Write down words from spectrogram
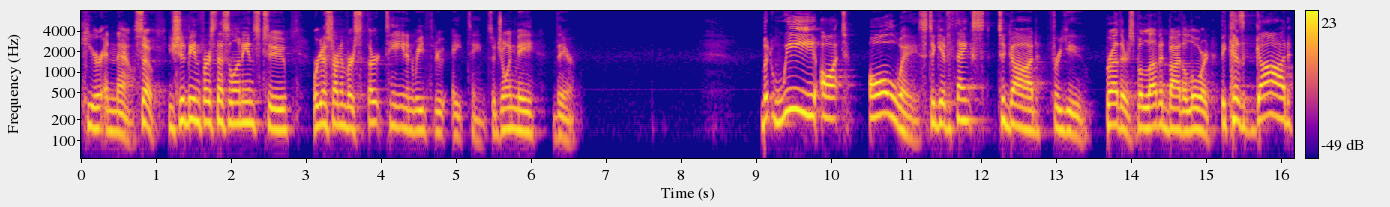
here and now. So you should be in 1 Thessalonians 2. We're going to start in verse 13 and read through 18. So join me there. But we ought always to give thanks to God for you, brothers, beloved by the Lord, because God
